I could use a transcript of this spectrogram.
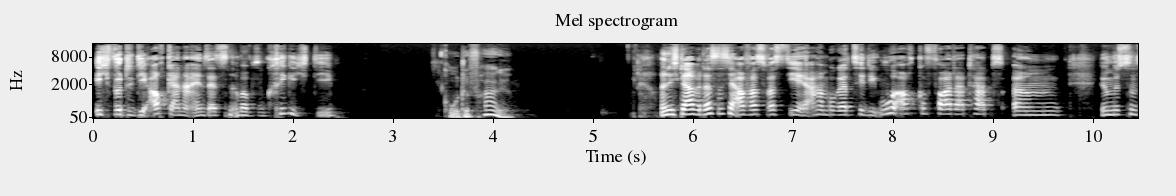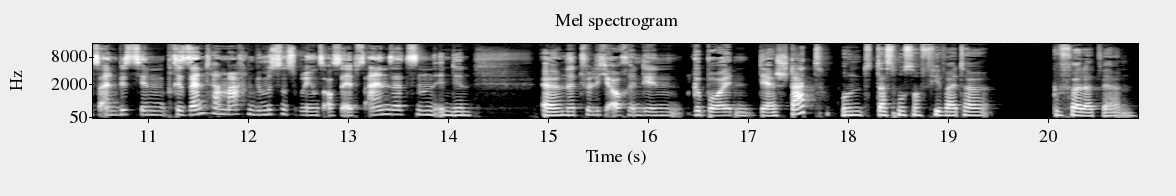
Ich würde die auch gerne einsetzen, aber wo kriege ich die? Gute Frage. Und ich glaube, das ist ja auch was, was die Hamburger CDU auch gefordert hat. Ähm, wir müssen es ein bisschen präsenter machen. Wir müssen es übrigens auch selbst einsetzen in den, äh, natürlich auch in den Gebäuden der Stadt. Und das muss noch viel weiter gefördert werden.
